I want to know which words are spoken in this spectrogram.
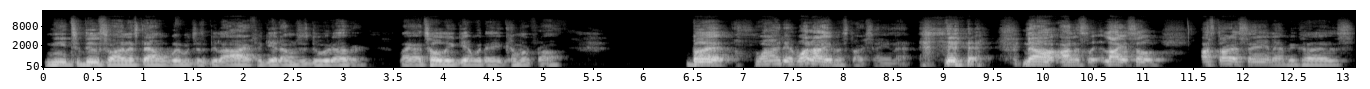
need to do. So I understand when women just be like, all right, forget it, I'm just do whatever. Like I totally get where they're coming from. But why did why did I even start saying that? no, honestly, like so I started saying that because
